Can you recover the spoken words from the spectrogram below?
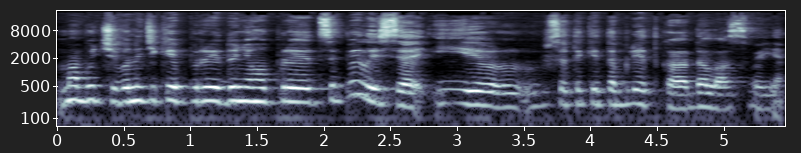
Мабуть, вони тільки при, до нього прицепилися, і е, все-таки таблетка дала своє.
